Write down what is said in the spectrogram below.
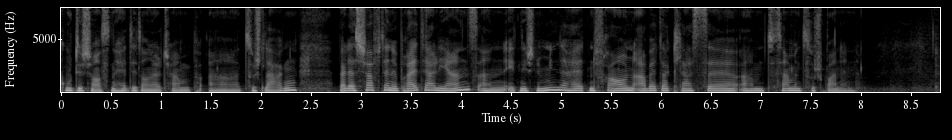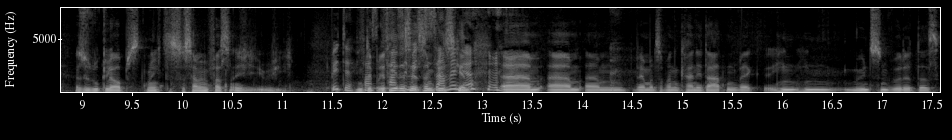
gute Chancen hätte, Donald Trump äh, zu schlagen, weil es schafft, eine breite Allianz an ethnischen Minderheiten, Frauen, Arbeiterklasse ähm, zusammenzuspannen. Also du glaubst, wenn ich das zusammenfasse, ich, ich Bitte, interpretiere das jetzt ein bisschen, ja? ähm, ähm, ähm, wenn man es auf einen Kandidaten weg hin, hin münzen würde, dass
